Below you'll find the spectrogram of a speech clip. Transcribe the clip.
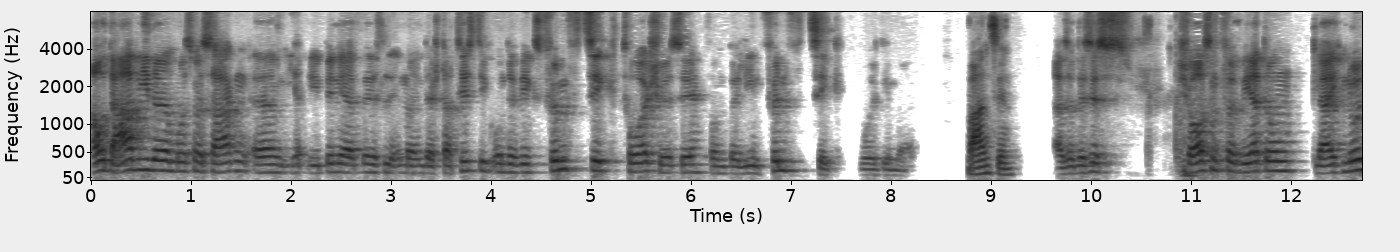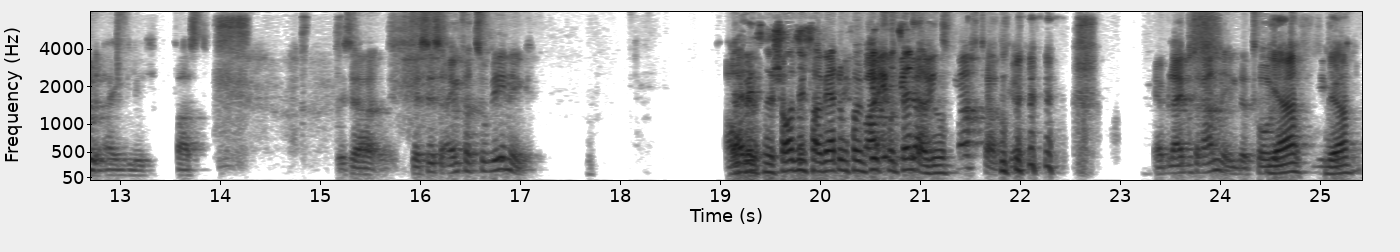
auch da wieder muss man sagen, äh, ich bin ja ein bisschen immer in der Statistik unterwegs, 50 Torschüsse von Berlin, 50 wohlgemerkt. Wahnsinn. Also das ist Chancenverwertung gleich null eigentlich fast. Das ist, ja, das ist einfach zu wenig. Auch ja, das ist eine Chancenverwertung von 4%. Also. Gemacht hat, er bleibt dran in der Tor. Ja, ja,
